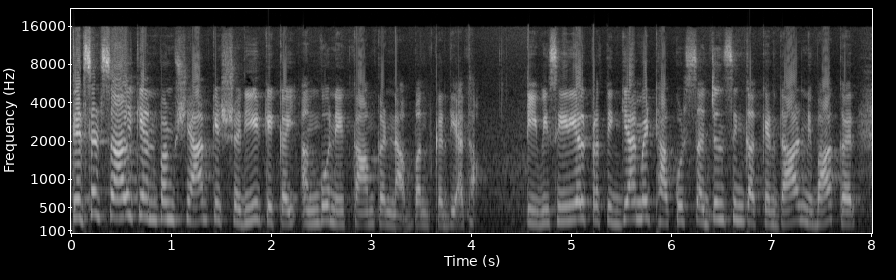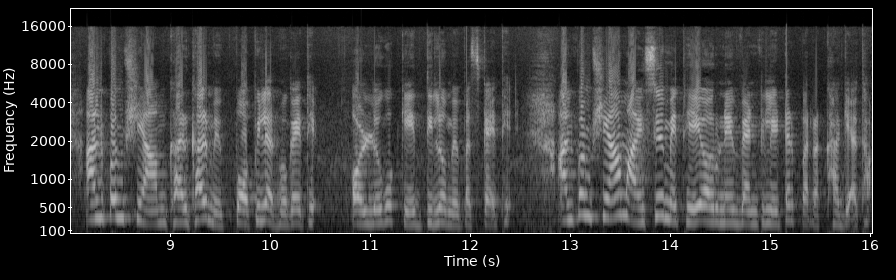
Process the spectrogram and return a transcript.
तिरसठ साल के अनुपम श्याम के शरीर के कई अंगों ने काम करना बंद कर दिया था। टीवी सीरियल प्रतिज्ञा में ठाकुर सज्जन सिंह का किरदार निभाकर अनुपम श्याम घर घर में पॉपुलर हो गए थे और लोगों के दिलों में बस गए थे। अनुपम श्याम आईसीयू में थे और उन्हें वेंटिलेटर पर रखा गया था।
